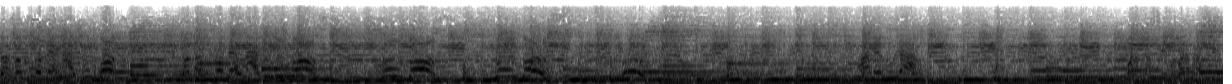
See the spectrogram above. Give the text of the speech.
Nós vamos governar juntos. Nós vamos governar juntos. Juntos. Juntos. Uh! Aleluia. Bora pra cima, bora pra cima.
